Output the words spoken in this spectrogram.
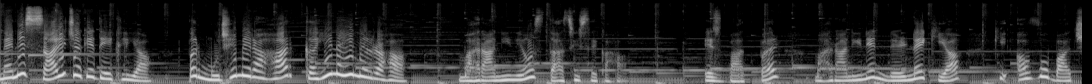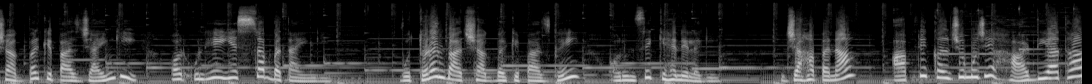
मैंने सारी जगह देख लिया, पर मुझे मेरा हार कहीं नहीं मिल रहा, महारानी ने उस दासी से कहा। इस बात पर महारानी ने निर्णय किया कि अब वो बादशाह अकबर के पास जाएँगी और उन्हें ये सब बताएँगी। वो तुरंत बादशाह अकबर के पास गई और उनसे कहने लगी, जहाँ पना, आपने कल जो मुझे हार दिया था,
